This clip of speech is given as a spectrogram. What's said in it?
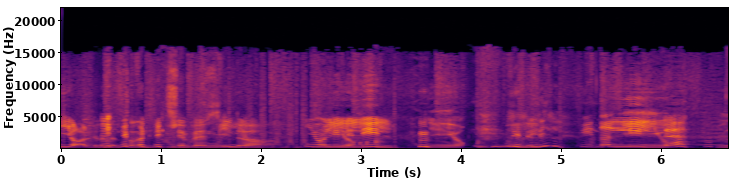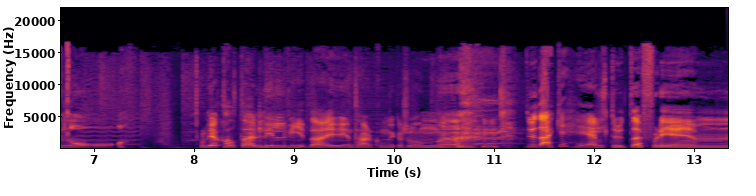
Ja, lille venn. Ja, Lille venn Vida. Ja. Jo, lille Lill. Ja. Lille Lill. Vida lille. Nå. Vi har kalt deg Lill Vida i internkommunikasjonen. Du, det er ikke helt ute, fordi mm,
